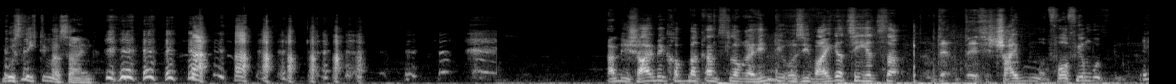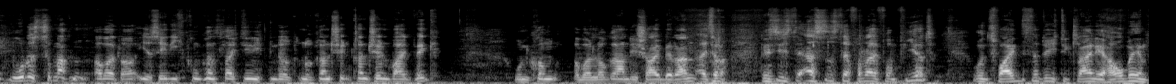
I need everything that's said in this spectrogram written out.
Muss nicht immer sein. An die Scheibe kommt man ganz locker hin. Die Ossi weigert sich jetzt da, den Scheibenvorführmodus zu machen. Aber da, ihr seht, ich komme ganz leicht hin. Ich bin da nur ganz schön, ganz schön weit weg und komme aber locker an die Scheibe ran. Also das ist erstens der Vorteil vom Fiat und zweitens natürlich die kleine Haube,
